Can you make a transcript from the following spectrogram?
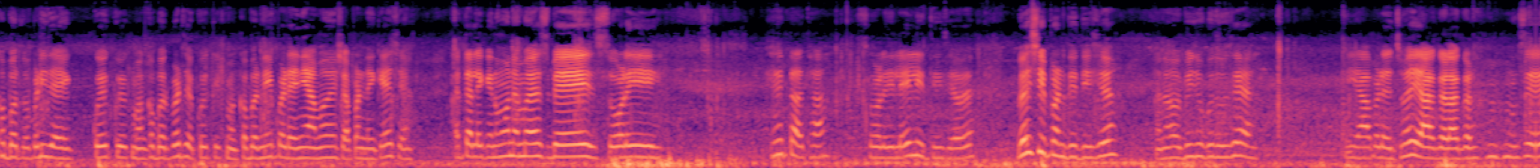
ખબર તો પડી જાય. કોઈક કોઈકમાં ખબર પડશે કોઈક કોઈકમાં ખબર નહીં પડે. ત્યાં મહેશ આપણને કહે છે અત્યારે લેકિન હું ને બે સોળી કહેતા હતા, સોળી લઈ લીધી છે હવે. વેચી પણ દીધી છે અને હવે બીજું બધું છે. એ આપણે જોઈએ આગળ આગળ શું છે.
